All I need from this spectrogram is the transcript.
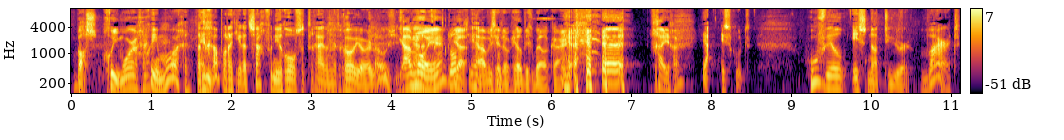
Bas, goedemorgen. Goedemorgen. Wat grappig dat je dat zag van die roze trui met het rode horloge. Ja, mooi hè? Klopt, ja. Nou, we zitten ook heel dicht bij elkaar. Ja. Uh, ga je gang. Ja, is goed. Hoeveel is natuur waard?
